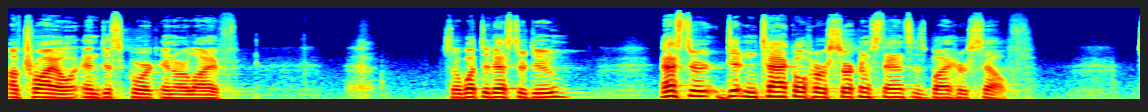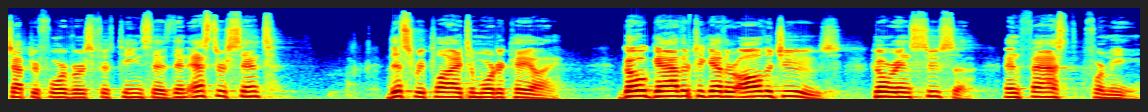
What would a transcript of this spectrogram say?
of trial and discord in our life. So, what did Esther do? Esther didn't tackle her circumstances by herself. Chapter 4, verse 15 says Then Esther sent this reply to Mordecai Go gather together all the Jews who are in Susa and fast for me.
